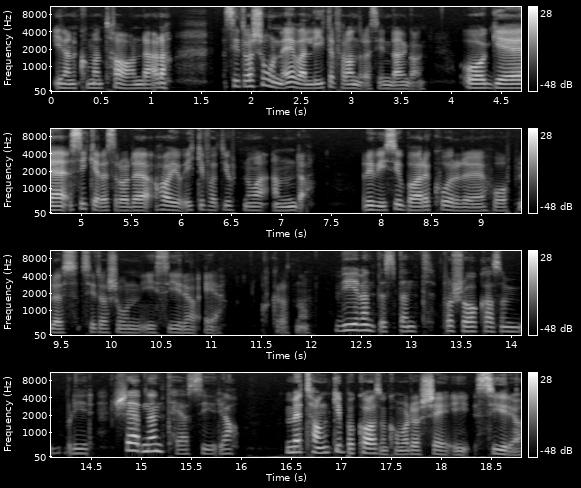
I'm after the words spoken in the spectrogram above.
i den kommentaren der, da. Situasjonen er vel lite forandra siden den gang. Og eh, Sikkerhetsrådet har jo ikke fått gjort noe enda. Og det viser jo bare hvor håpløs situasjonen i Syria er akkurat nå. Vi venter spent på å se hva som blir skjebnen til Syria. Med tanke på hva som kommer til å skje i Syria,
